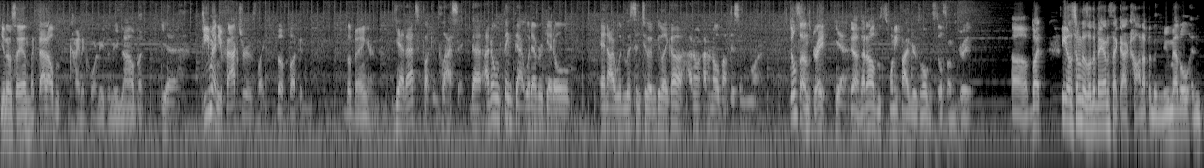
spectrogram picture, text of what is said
You know what I'm saying? Like, that album's kind of corny to me now, but Yeah, Demanufacture is like the fucking, the banger, man. Yeah, that's fucking classic. That I don't think that would ever get old, and I would listen to it and be like, oh, I don't, I don't know about this anymore. Still sounds great. Yeah, Yeah, that album's 25 years old. It still sounds great. Uh, but, you know, some of those other bands that got caught up in the nu metal and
